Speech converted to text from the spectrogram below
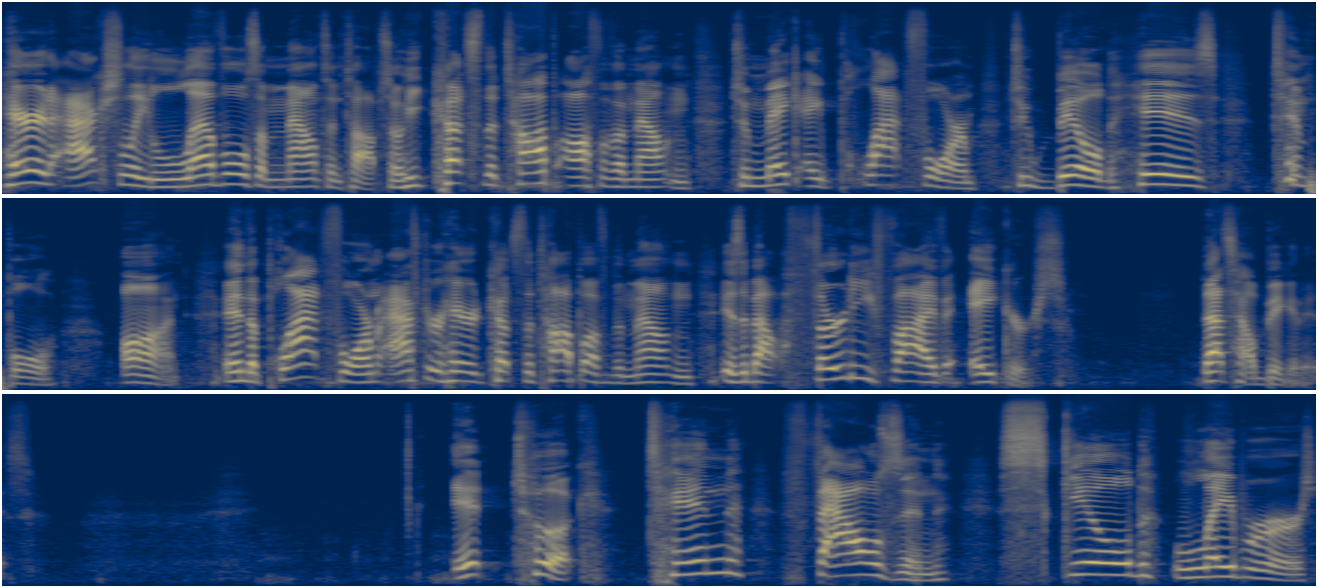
Herod actually levels a mountaintop. So he cuts the top off of a mountain to make a platform to build his temple on. And the platform, after Herod cuts the top off the mountain, is about 35 acres. That's how big it is. It took 10,000 skilled laborers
